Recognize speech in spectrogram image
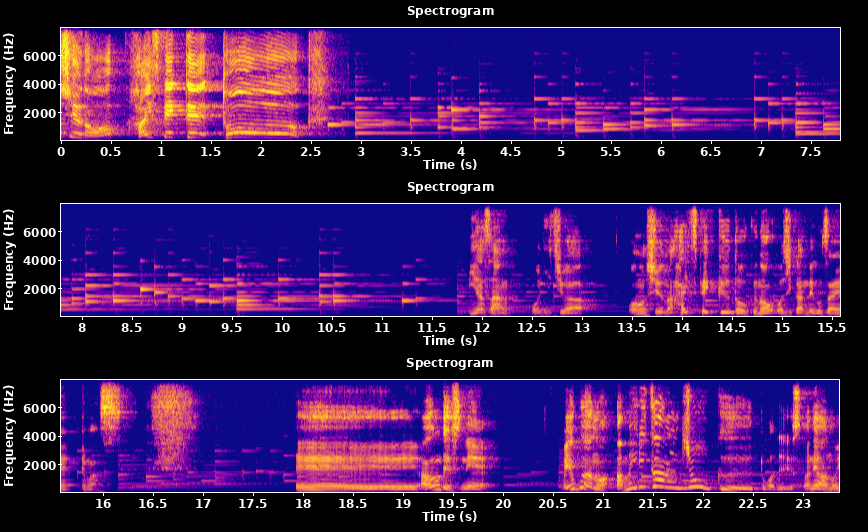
の週のハイスペックトーク。皆さんこんにちは。小野州のハイスペックトークのお時間でございます。えー、あのですねよくあのアメリカンジョークとかでですかねあの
